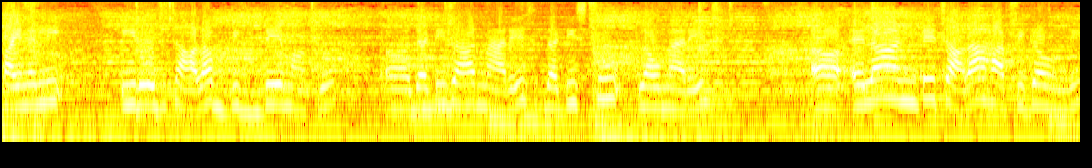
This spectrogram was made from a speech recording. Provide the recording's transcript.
ఫైనల్లీ ఈరోజు చాలా బిగ్ డే మాకు. That is our marriage that is to love marriage ఎలా అంటే చాలా హ్యాపీగా ఉంది.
